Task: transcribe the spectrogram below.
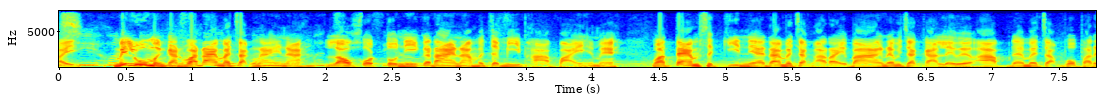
100 ไม่รู้เหมือนกันว่าได้มาจากไหนนะ เรากดตัวนี้ก็ได้นะ มันจะมีพาไปเห็นไหมว่าแต้มสกินเนี่ยได้มาจากอะไรบ้าง ได้มาจากการเลเวลอัพ ได้มาจากพวกภาร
